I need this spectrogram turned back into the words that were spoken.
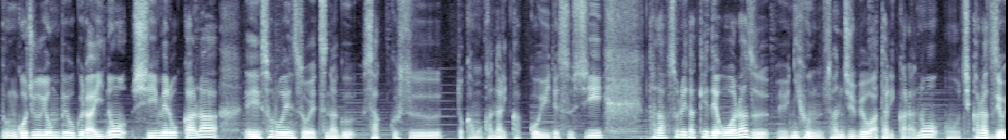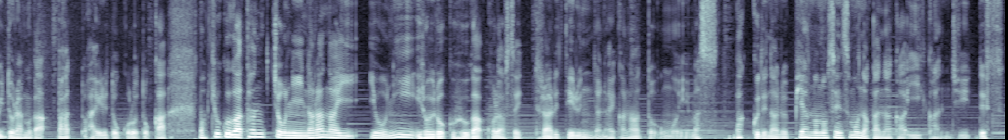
分54秒ぐらいの C メロから、えー、ソロ演奏へつなぐサックスとかもかなりかっこいいですし、ただそれだけで終わらず、えー、2分30秒あたりからの力強いドラムがバッと入るところとか、まあ、曲が単調にならないようにいろいろ工夫が凝らせてられているんじゃないかなと思います。バックでなるピアノのセンスもなかなかいい感じです。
